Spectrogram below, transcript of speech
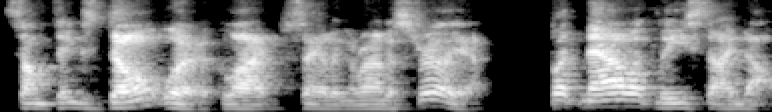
some things don't work, like sailing around Australia. But now at least I know.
